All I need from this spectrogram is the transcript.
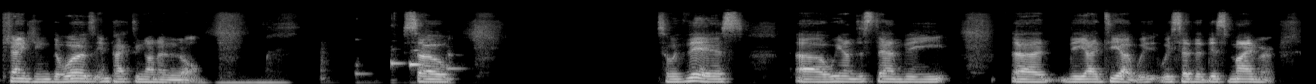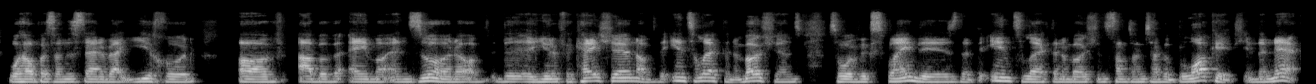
changing the words, impacting on it at all. So, so with this, uh, we understand the uh, the idea. We, we said that this mimer will help us understand about yichud of Abba, Ema, and Zun, of the unification of the intellect and emotions. So, what we've explained is that the intellect and emotions sometimes have a blockage in the neck,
